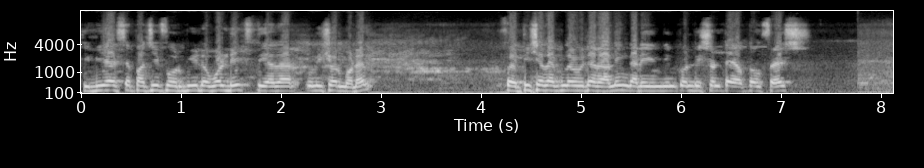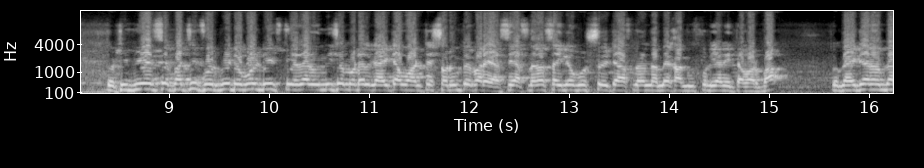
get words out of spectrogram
TVS Apache four V double disc দুই হাজার উনিশের মডেল ছয়ত্রিশ হাজার কিলোমিটার রানিং গাড়ি ইঞ্জিন কন্ডিশনটা একদম ফ্রেশ তো TVS Apache four V double disc দুই হাজার উনিশের মডেল গাড়িটা ওয়ান্টেড শোরুম পেপারে আছে। আপনারা চাইলে অবশ্যই এটা আপনার নামে কাগজ করিয়া নিতে পারবা। তো গাড়িটার আমরা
